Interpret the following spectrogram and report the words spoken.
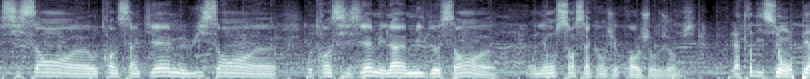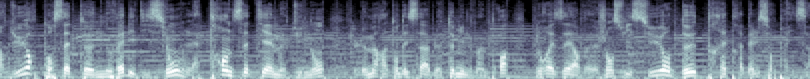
600 euh, au 35e, 800 euh, au 36e et là 1200. Euh, on est 1150 je crois aujourd'hui. La tradition perdure pour cette nouvelle édition, la 37e du nom. Le Marathon des Sables 2023 nous réserve, j'en suis sûr, de très très belles surprises.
